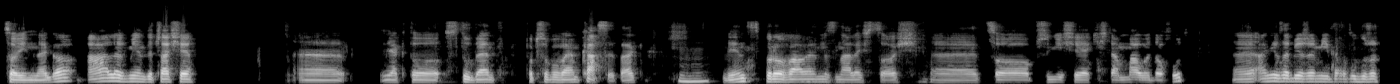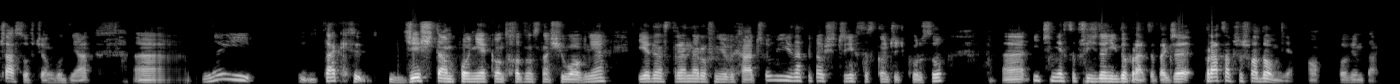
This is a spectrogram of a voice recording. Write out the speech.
co innego, ale w międzyczasie, jak to student, potrzebowałem kasy, tak? Mhm. Więc spróbowałem znaleźć coś, co przyniesie jakiś tam mały dochód, E, a nie zabierze mi bardzo dużo czasu w ciągu dnia. E, no i tak gdzieś tam poniekąd chodząc na siłownię, jeden z trenerów mnie wyhaczył i zapytał się, czy nie chce skończyć kursu e, i czy nie chce przyjść do nich do pracy. Także praca przyszła do mnie, o, powiem tak.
